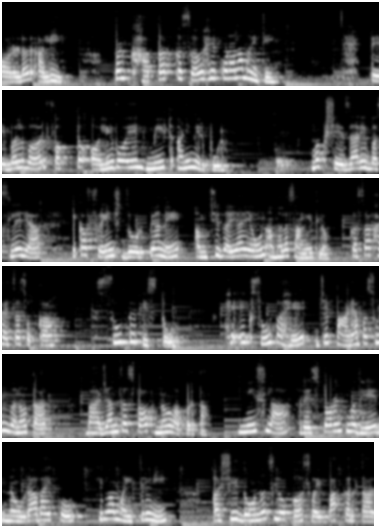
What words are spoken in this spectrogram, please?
ऑर्डर आली पण खातात कसं हे कोणाला माहिती? टेबलवर फक्त ऑलिव्ह ऑइल मीठ आणि मिरपूर. मग शेजारी बसलेल्या एका फ्रेंच जोडप्याने आमची दया येऊन आम्हाला सांगितलं कसा खायचा सोका सूप हे पिस्तो. हे एक सूप आहे जे पाण्यापासून बनवतात भाज्यांचा स्टॉक न वापरता. नीसला रेस्टॉरंटमध्ये नवरा बायको किंवा मैत्रिणी अशी दोनच लोक स्वयंपाक करतात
